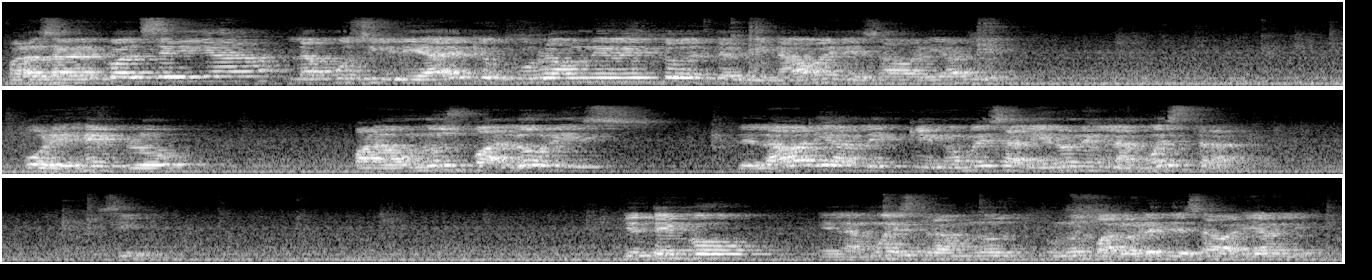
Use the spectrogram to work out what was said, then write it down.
Para saber cuál sería la posibilidad de que ocurra un evento determinado en esa variable. Por ejemplo, para unos valores de la variable que no me salieron en la muestra. ¿sí? Yo tengo en la muestra unos, unos valores de esa variable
